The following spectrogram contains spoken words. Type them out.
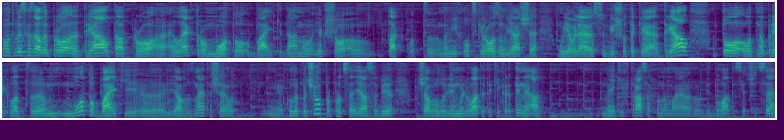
Ну, от ви сказали про е, тріал та про е, електромотобайки. Да? Ну, якщо е, так, от на мій хлопський розум, я ще уявляю собі, що таке тріал, то, от, наприклад, мотобайки, я знаєте, ще от. Коли почув про, про це, я собі почав в голові малювати такі картини. А на яких трасах воно має відбуватися? Чи це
